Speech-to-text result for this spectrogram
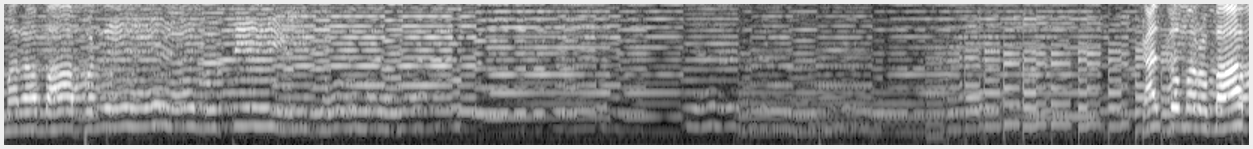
મારા બાપને ને લૂટી કાલ તો મારો બાપ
